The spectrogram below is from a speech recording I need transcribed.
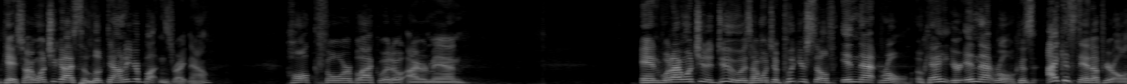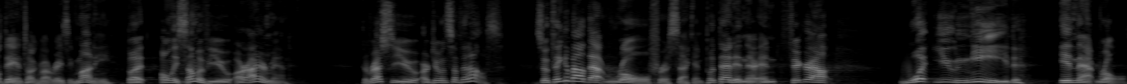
Okay, so I want you guys to look down at your buttons right now. Hulk, Thor, Black Widow, Iron Man. And what I want you to do is I want you to put yourself in that role, okay? You're in that role because I could stand up here all day and talk about raising money, but only some of you are Iron Man. The rest of you are doing something else. So think about that role for a second. Put that in there and figure out what you need in that role.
